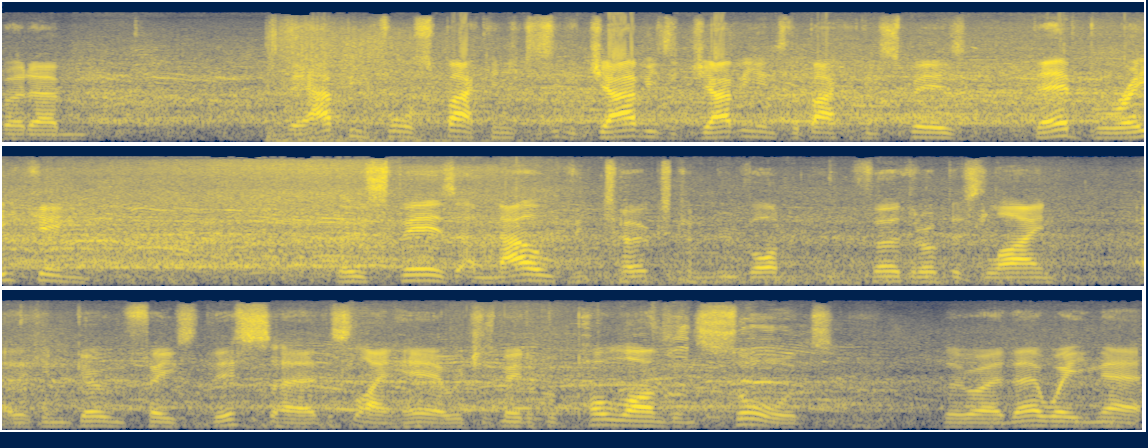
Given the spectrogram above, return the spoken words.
but um, they have been forced back, and you can see the Javis are jabbing into the back of these spears. They're breaking those spears, and now the Turks can move on further up this line. Uh, they can go and face this uh, this line here, which is made up of polearms and swords. So uh, they're waiting there,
